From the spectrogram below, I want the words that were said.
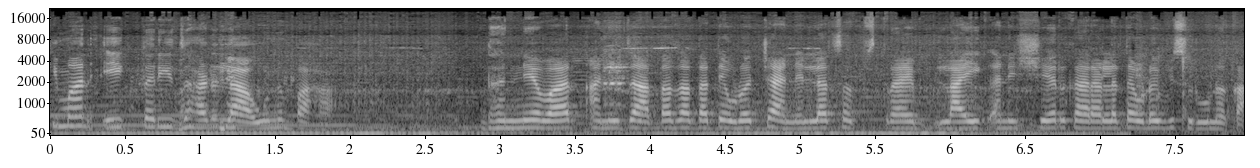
किमान एक तरी झाड लावून पहा. धन्यवाद. आणि जाता जाता तेवढं चॅनेलला सबस्क्राईब लाईक आणि शेअर करायला तेवढं विसरू नका.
